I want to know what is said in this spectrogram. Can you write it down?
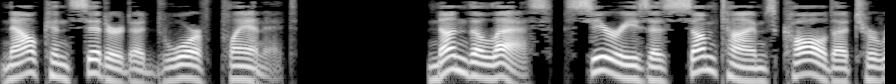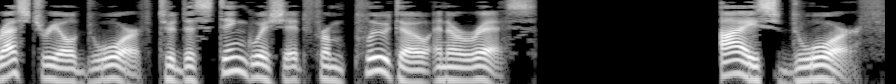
now considered a dwarf planet. Nonetheless, Ceres is sometimes called a terrestrial dwarf to distinguish it from Pluto and Eris. Ice dwarf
